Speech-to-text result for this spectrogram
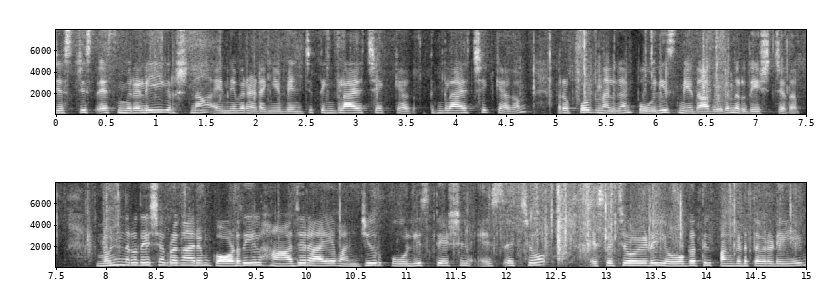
Justice S Muralikrishna എന്നിവരടങ്ങിയ ബെഞ്ച് തിങ്കളാഴ്ചയ്ക്കകം തിങ്കളാഴ്ചയ്ക്കകം റിപ്പോർട്ട് നൽകാൻ പോലീസ് മേധാവിയോട് നിർദ്ദേശിച്ചത്. മുൻ നിർദ്ദേശപ്രകാരം കോടതിയിൽ ഹാജരായ Vanchiyoor police station S H S H ഒയുടെ യോഗത്തിൽ പങ്കെടുത്തവരുടെയും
